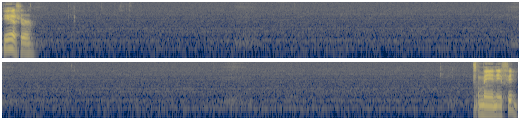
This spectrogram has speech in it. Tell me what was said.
Yeah, sure. I mean, if it...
